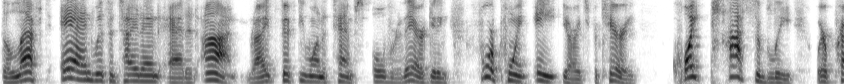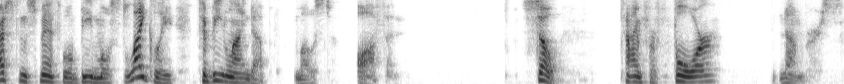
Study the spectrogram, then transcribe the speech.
The left end with the tight end added on, right? 51 attempts over there, getting 4.8 yards per carry. Quite possibly where Preston Smith will be most likely to be lined up most often. So, time for four numbers.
